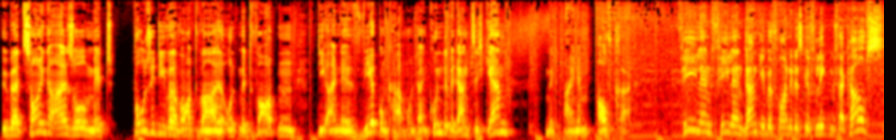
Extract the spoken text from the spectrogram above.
Überzeuge also mit positiver Wortwahl und mit Worten, die eine Wirkung haben. Und dein Kunde bedankt sich gern mit einem Auftrag. Vielen, vielen Dank, liebe Freunde des gepflegten Verkaufs,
